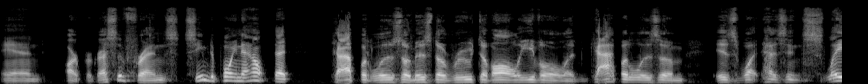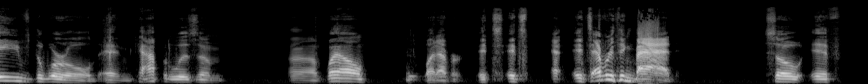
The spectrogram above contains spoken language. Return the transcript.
And our progressive friends seem to point out that capitalism is the root of all evil and capitalism is what has enslaved the world and capitalism uh, well whatever it's it's it's everything bad so if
